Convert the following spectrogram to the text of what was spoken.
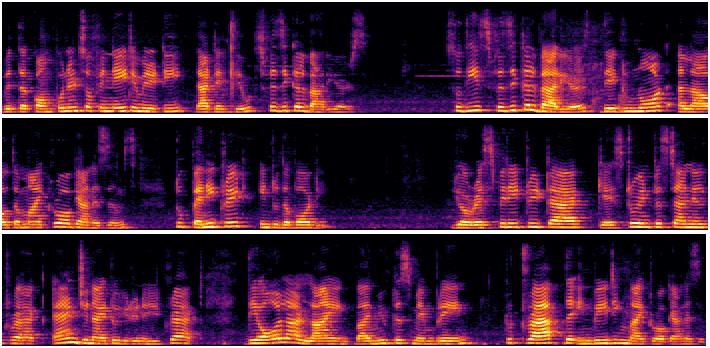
with the components of innate immunity that includes physical barriers. So these physical barriers, they do not allow the microorganisms to penetrate into the body. Your respiratory tract, gastrointestinal tract and genitourinary tract, they all are lined by mucous membrane to trap the invading microorganism.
